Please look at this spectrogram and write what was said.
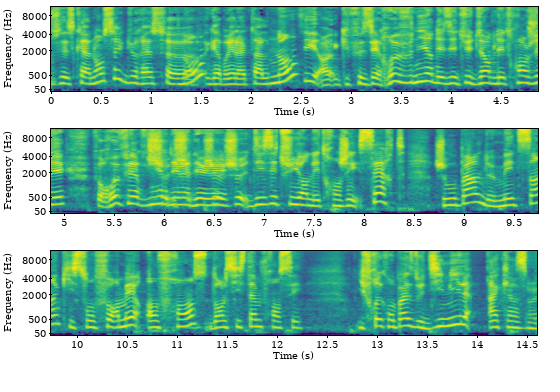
c'est ce qu'a annoncé du reste euh, Gabriel Attal. Non. Euh, qui faisait revenir des étudiants de l'étranger, refaire venir des... des étudiants de l'étranger, certes. Je vous parle de médecins qui sont formés en France, dans le système français il faudrait qu'on passe de 10 000 à 15 000.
